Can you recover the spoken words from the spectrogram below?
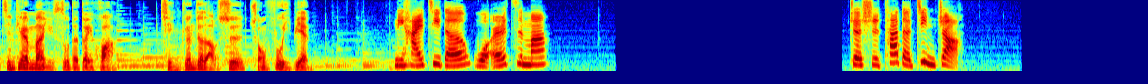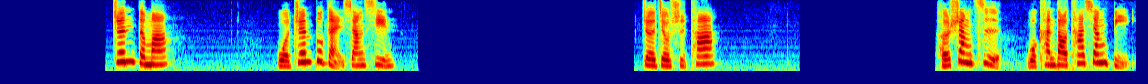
今天慢语速的对话，请跟着老师重复一遍。你还记得我儿子吗？这是他的近照。真的吗？我真不敢相信。这就是他。和上次我看到他相比，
